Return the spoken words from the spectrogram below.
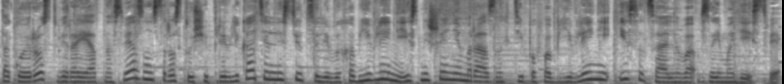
Такой рост, вероятно, связан с растущей привлекательностью целевых рекламных объявлений и смешением разных типов объявлений и социального взаимодействия.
